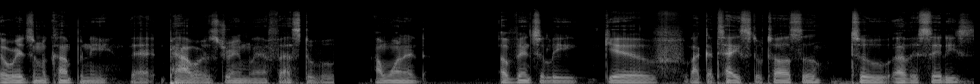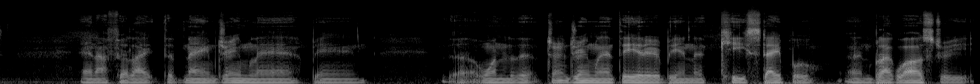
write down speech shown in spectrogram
original company that powers Dreamland Festival. I wanted eventually give like a taste of Tulsa to other cities, and I feel like the name Dreamland being the, one of the Dreamland Theater being a key staple in Black Wall Street,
